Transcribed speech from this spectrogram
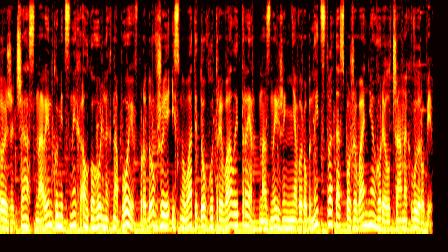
Той же час на ринку міцних алкогольних напоїв продовжує існувати довготривалий тренд на зниження виробництва та споживання горілчаних виробів.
